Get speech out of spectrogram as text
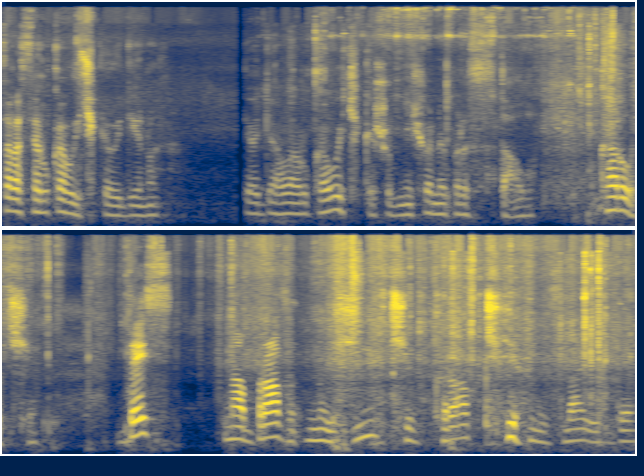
зараз я рукавички одіну. Я одягла рукавички, щоб нічого не пристало. Коротше, десь набрав ножів чи вкрав, чи я не знаю де.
